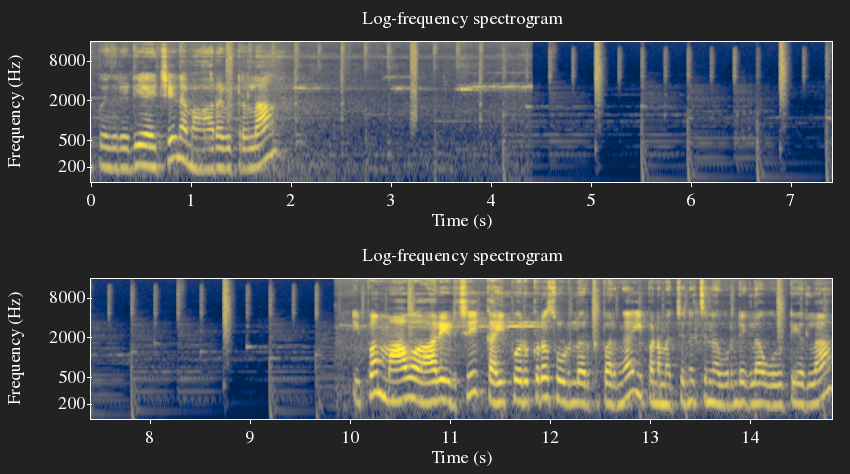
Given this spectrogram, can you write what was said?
இப்போ இது ரெடி ஆகிடுச்சு நம்ம ஆற விட்டுறலாம். இப்போ மாவு ஆறிடுச்சு. கை பொறுக்கிற சூடில் இருக்குது பாருங்கள் இப்போ நம்ம சின்ன சின்ன உருண்டைகளாக உருட்டிடலாம்.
